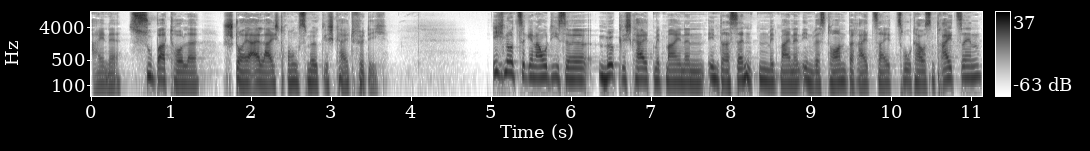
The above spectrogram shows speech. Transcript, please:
eine super tolle Steuererleichterungsmöglichkeit für dich. Ich nutze genau diese Möglichkeit mit meinen Interessenten, mit meinen Investoren bereits seit 2013.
